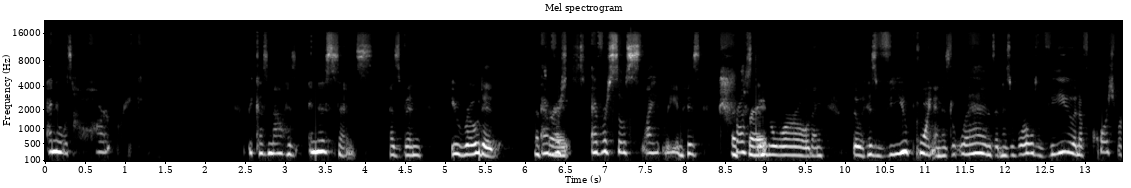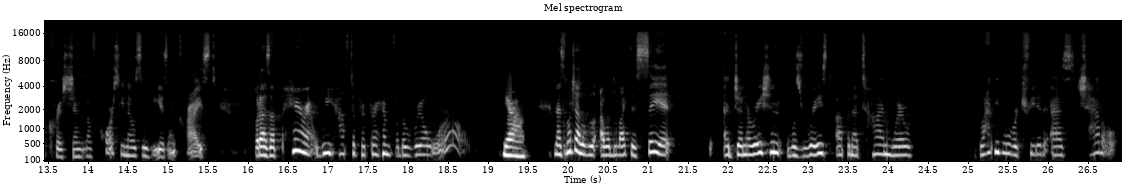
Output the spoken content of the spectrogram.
And it was heartbreaking because now his innocence has been eroded ever, right. ever so slightly in his trust right. in the world and the, his viewpoint and his lens and his worldview. And of course, we're Christians, and of course, he knows who he is in Christ. But as a parent, we have to prepare him for the real world. Yeah. And as much as I would like to say it, a generation was raised up in a time where Black people were treated as chattel,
